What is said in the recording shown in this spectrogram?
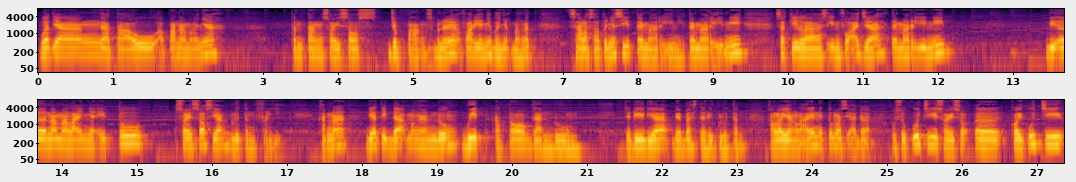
Buat yang nggak tahu apa namanya tentang soy sauce Jepang, sebenarnya variannya banyak banget. Salah satunya si temari ini. Temari ini sekilas info aja, temari ini e, nama lainnya itu soy sauce yang gluten free karena dia tidak mengandung wheat atau gandum. Jadi dia bebas dari gluten. Kalau yang lain itu masih ada usukuchi, soy so, uh, koi kuchi,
